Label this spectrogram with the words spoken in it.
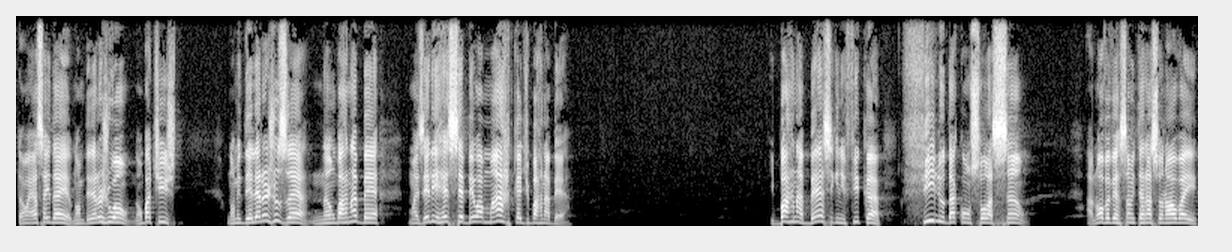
Então, é essa a ideia. O nome dele era João, não Batista. O nome dele era José, não Barnabé. Mas ele recebeu a marca de Barnabé. E Barnabé significa filho da consolação. A nova versão internacional vai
